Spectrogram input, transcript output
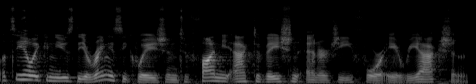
Let's see how we can use the Arrhenius equation to find the activation energy for a reaction.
